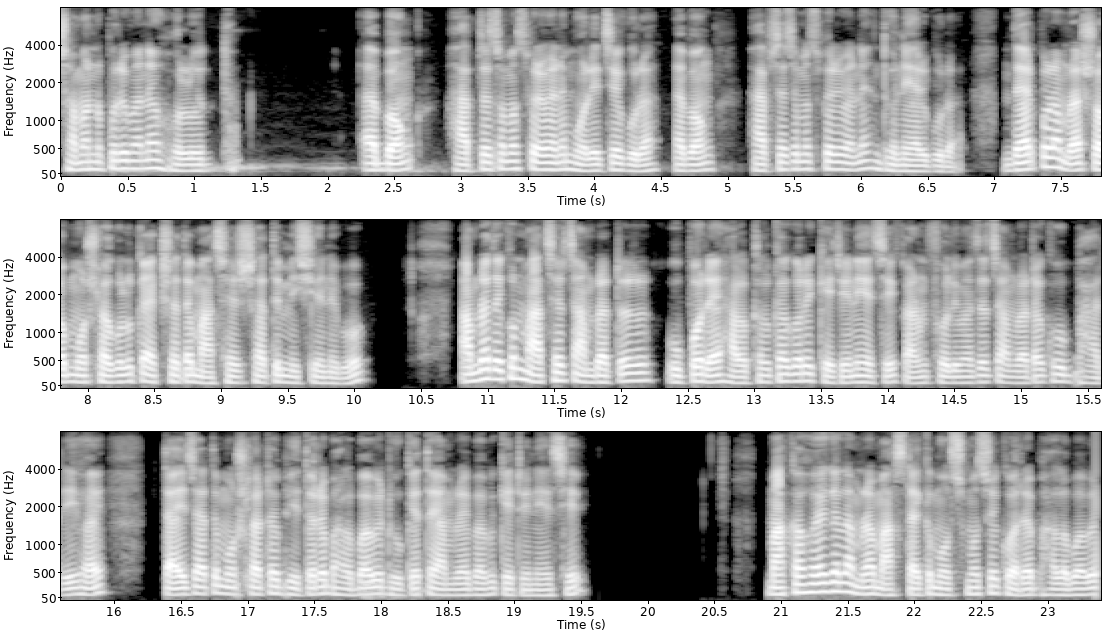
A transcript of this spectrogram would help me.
সামান্য পরিমাণে হলুদ এবং ১/২ চা চামচ পরিমাণে মরিচের গুঁড়া এবং ১/২ চা চামচ পরিমাণে ধনিয়ার গুঁড়া। দেওয়ার পর আমরা সব মশলাগুলোকে একসাথে মাছের সাথে মিশিয়ে নেব। আমরা দেখুন মাছের চামড়াটার উপরে হালকা, হালকা করে কেটে নিয়েছি। কারণ ফলি মাছের চামড়াটা খুব ভারী হয়। তাই যাতে মসলাটা ভিতরে ভালোভাবে ঢুকে তাই আমরা এভাবে কেটে নিয়েছি। মাখা হয়ে গেলে আমরা মাছটাকে মচমচে করে ভালোভাবে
